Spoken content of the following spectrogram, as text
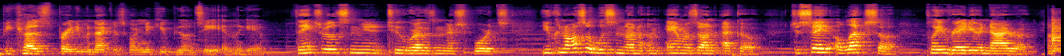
because Brady Manek is going to keep UNC in the game. Thanks for listening to Two Brothers in Their Sports. You can also listen on Amazon Echo. Just say, Alexa, play Radio Nyra.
